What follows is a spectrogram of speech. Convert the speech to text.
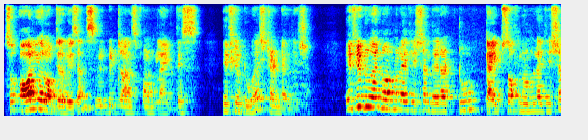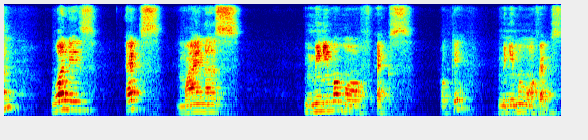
So all your observations will be transformed like this if you do a standardization. If you do a normalization there are two types of normalization. One is x minus minimum of x. Okay minimum of x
